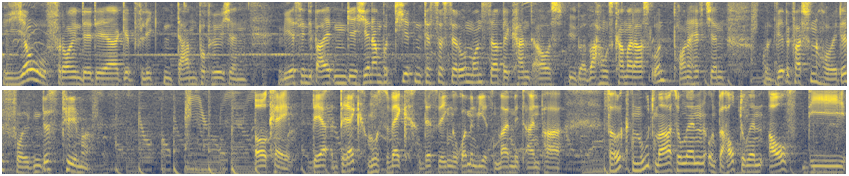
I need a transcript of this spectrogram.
Yo, Freunde der gepflegten Damenpopöchen. Wir sind die beiden gehirnamputierten Testosteronmonster, bekannt aus Überwachungskameras und Pornoheftchen. Und wir bequatschen heute folgendes Thema. Okay, der Dreck muss weg. Deswegen räumen wir jetzt mal mit ein paar verrückten Mutmaßungen und Behauptungen auf, die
